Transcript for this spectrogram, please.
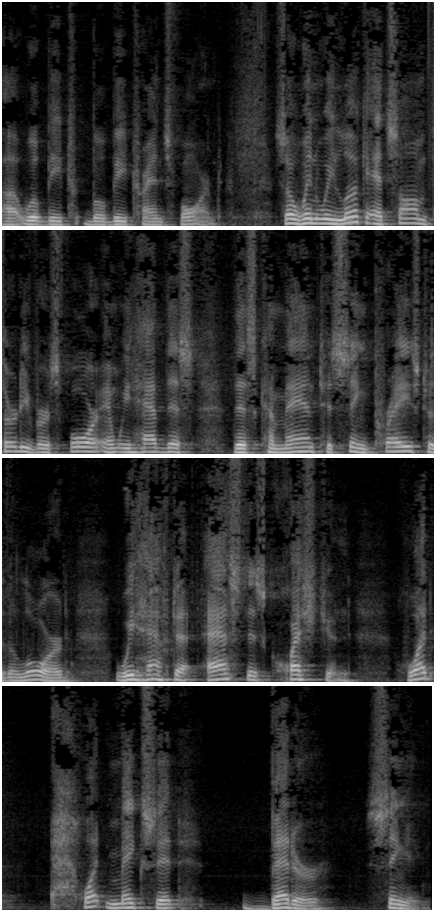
uh, will be will be transformed. So when we look at Psalm 30 verse 4 and we have this this command to sing praise to the Lord, we have to ask this question what, what makes it better singing?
